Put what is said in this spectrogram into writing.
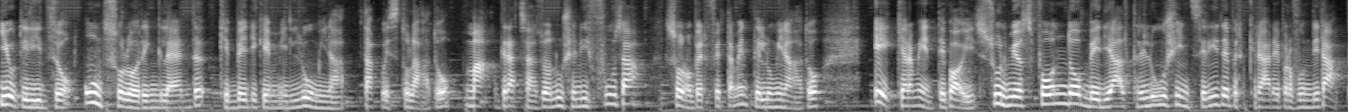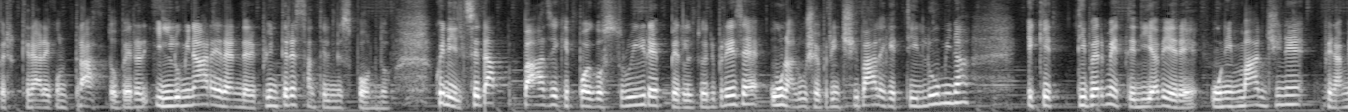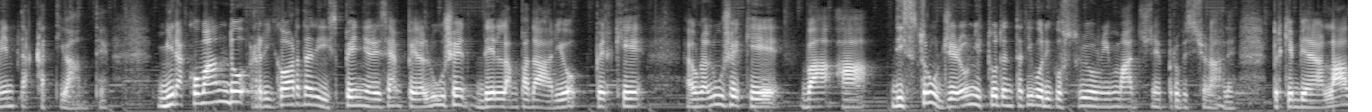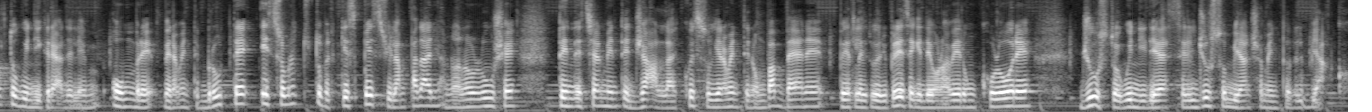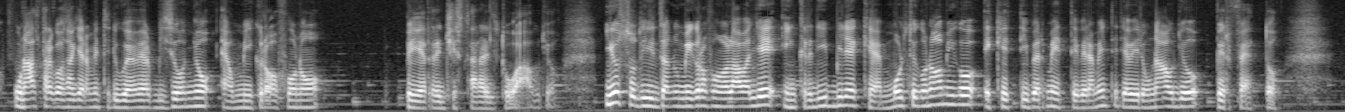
Io utilizzo un solo ring LED che vedi che mi illumina da questo lato, ma grazie alla sua luce diffusa sono perfettamente illuminato e chiaramente poi sul mio sfondo vedi altre luci inserite per creare profondità, per creare contrasto, per illuminare e rendere più interessante il mio sfondo. Quindi il setup base che puoi costruire per le tue riprese è una luce principale che ti illumina e che ti permette di avere un'immagine veramente accattivante. Mi raccomando, ricordati di spegnere sempre la luce del lampadario perché è una luce che va a distruggere ogni tuo tentativo di costruire un'immagine professionale perché viene all'alto quindi crea delle ombre veramente brutte e soprattutto perché spesso i lampadari hanno una luce tendenzialmente gialla e questo chiaramente non va bene per le tue riprese che devono avere un colore giusto quindi deve essere il giusto bilanciamento del bianco. Un'altra cosa chiaramente di cui aver bisogno è un microfono per registrare il tuo audio. Io sto utilizzando un microfono lavalier incredibile che è molto economico e che ti permette veramente di avere un audio perfetto.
